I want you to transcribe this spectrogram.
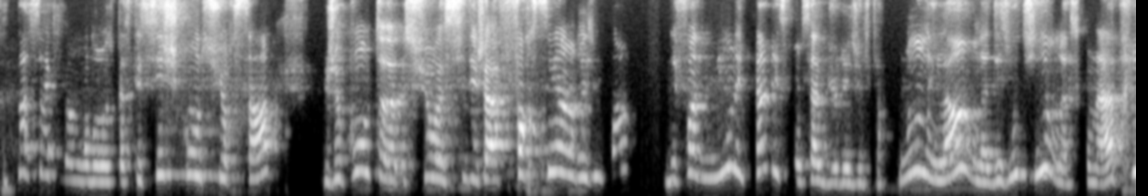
C'est pas ça qui va me rendre heureuse. Parce que si je compte sur ça, je compte sur aussi déjà forcer un résultat des fois, nous, on n'est pas responsable du résultat. Nous, on est là, on a des outils, on a ce qu'on a appris,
